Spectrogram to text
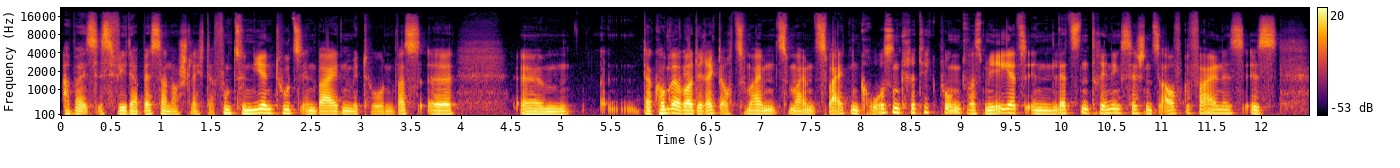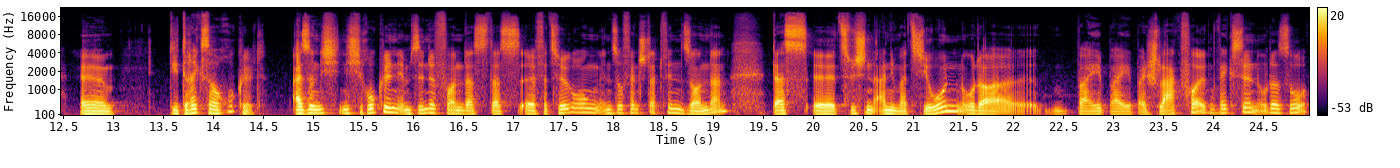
aber es ist weder besser noch schlechter. Funktionieren tut es in beiden Methoden. Was, äh, ähm, da kommen wir aber direkt auch zu meinem, zu meinem zweiten großen Kritikpunkt. Was mir jetzt in den letzten Trainingssessions aufgefallen ist, ist, äh, die Drecksau ruckelt. Also nicht, nicht ruckeln im Sinne von, dass, dass äh, Verzögerungen insofern stattfinden, sondern dass äh, zwischen Animationen oder äh, bei, bei, bei Schlagfolgen wechseln oder so,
